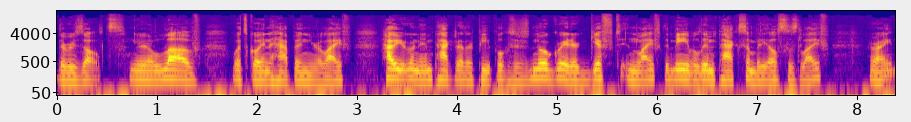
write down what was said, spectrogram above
the results. You're going to love what's going to happen in your life, how you're going to impact other people, because there's no greater gift in life than being able to impact somebody else's life right?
